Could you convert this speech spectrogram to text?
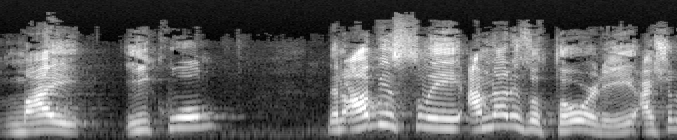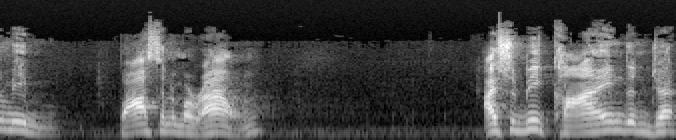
my equal, then obviously I'm not his authority. I shouldn't be bossing him around. I should be kind and gen-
